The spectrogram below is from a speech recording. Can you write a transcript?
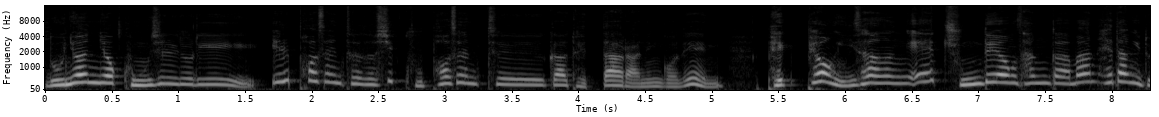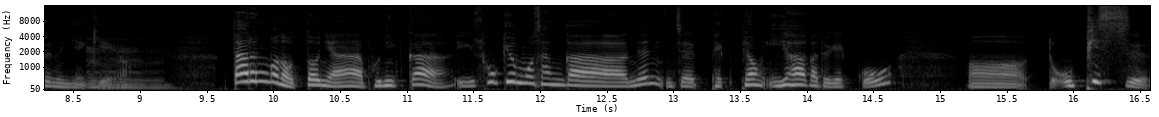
노년역 공실률이 1%에서 19%가 됐다라는 거는 100평 이상의 중대형 상가만 해당이 되는 얘기예요. 음. 다른 건 어떠냐 보니까 이 소규모 상가는 이제 100평 이하가 되겠고 어 또 오피스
